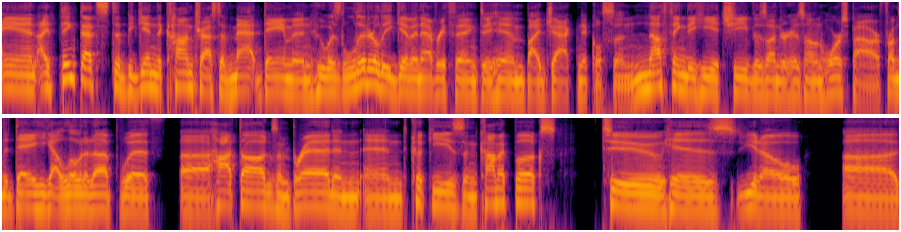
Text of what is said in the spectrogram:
And I think that's to begin the contrast of Matt Damon, who was literally given everything to him by Jack Nicholson. Nothing that he achieved is under his own horsepower. From the day he got loaded up with uh, hot dogs and bread and and cookies and comic books to his you know uh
